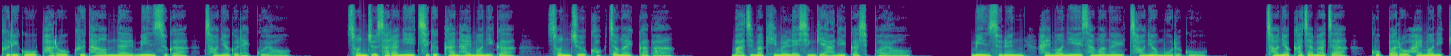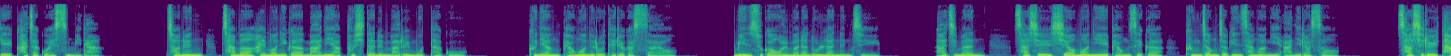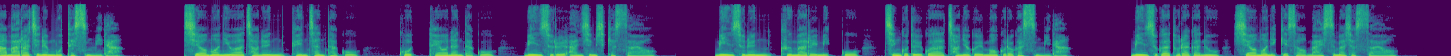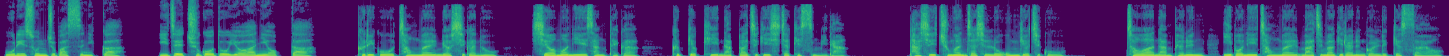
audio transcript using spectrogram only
그리고 바로 그 다음날 민수가 전역을 했고요. 손주 사랑이 지극한 할머니가 손주 걱정할까봐 마지막 힘을 내신 게 아닐까 싶어요. 민수는 할머니의 상황을 전혀 모르고 전역하자마자 곧바로 할머니께 가자고 했습니다. 저는 차마 할머니가 많이 아프시다는 말을 못하고 그냥 병원으로 데려갔어요. 민수가 얼마나 놀랐는지. 하지만 사실 시어머니의 병세가 긍정적인 상황이 아니라서 사실을 다 말하지는 못했습니다. 시어머니와 저는 괜찮다고 곧 퇴원한다고 민수를 안심시켰어요. 민수는 그 말을 믿고 친구들과 저녁을 먹으러 갔습니다. 민수가 돌아간 후 시어머니께서 말씀하셨어요. 우리 손주 봤으니까 이제 죽어도 여한이 없다. 그리고 정말 몇 시간 후 시어머니의 상태가 급격히 나빠지기 시작했습니다. 다시 중환자실로 옮겨지고 저와 남편은 이번이 정말 마지막이라는 걸 느꼈어요.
